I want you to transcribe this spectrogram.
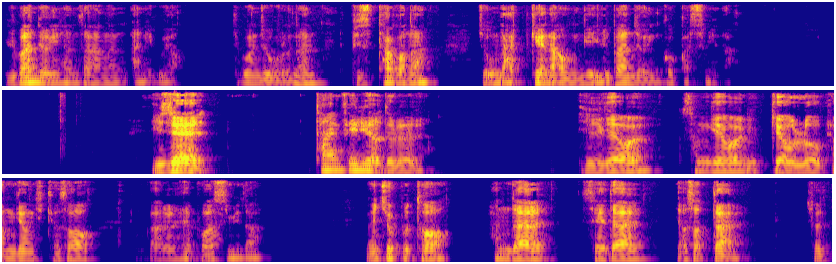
일반적인 현상은 아니고요. 기본적으로는 비슷하거나 조금 낮게 나오는 게 일반적인 것 같습니다. 이제 타임 피리어드를 1개월, 3개월, 6개월로 변경시켜서 평가를 해 보았습니다. 왼쪽부터 한 달, 세 달, 여섯 달 절,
